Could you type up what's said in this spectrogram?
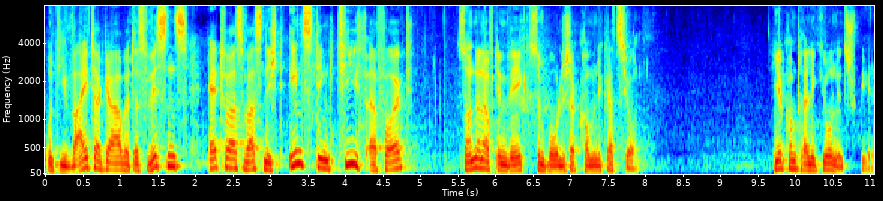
und die Weitergabe des Wissens etwas, was nicht instinktiv erfolgt, sondern auf dem Weg symbolischer Kommunikation. Hier kommt Religion ins Spiel.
